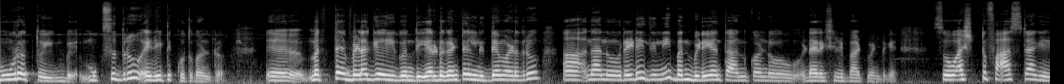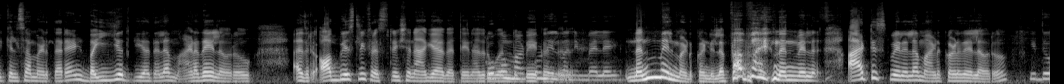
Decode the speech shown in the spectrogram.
ಮೂರೊತ್ತು ಈಗ ಮುಗಿಸಿದ್ರು ಎಡಿಟಿಗೆ ಕೂತ್ಕೊಂಡ್ರು. ಮತ್ತೆ ಬೆಳಗ್ಗೆ ಈಗೊಂದು ಎರಡು ಗಂಟೆಯಲ್ಲಿ ನಿದ್ದೆ ಮಾಡಿದ್ರು ನಾನು ರೆಡಿ ಇದ್ದೀನಿ ಬಂದ್ಬಿಡಿ ಅಂತ ಅಂದ್ಕೊಂಡು ಡೈರೆಕ್ಷನ್ ಡಿಪಾರ್ಟ್ಮೆಂಟ್ಗೆ ಸೊ ಅಷ್ಟು ಫಾಸ್ಟಾಗಿ ಕೆಲಸ ಮಾಡ್ತಾರೆ ಆ್ಯಂಡ್ ಬೈಯೋದು ಗೀಯೋದೆಲ್ಲ ಮಾಡದೇ ಇಲ್ಲ ಅವರು. ಅದ್ರ ಆಬ್ವಿಯಸ್ಲಿ ಫ್ರಸ್ಟ್ರೇಷನ್ ಆಗೇ ಆಗುತ್ತೆ ಏನಾದರೂ ಒಂದು ಬೇಕು ನನ್ನ ಮೇಲೆ? ಮಾಡ್ಕೊಂಡಿಲ್ಲ ಪಾಪ ನನ್ನ ಮೇಲೆ ಆರ್ಟಿಸ್ಟ್ ಮೇಲೆಲ್ಲ ಮಾಡ್ಕೊಳ್ಳೋದೇ ಇಲ್ಲ ಅವರು. ಇದು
